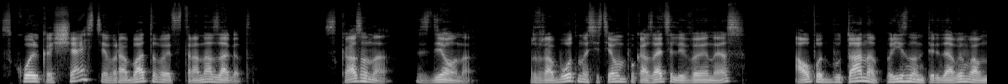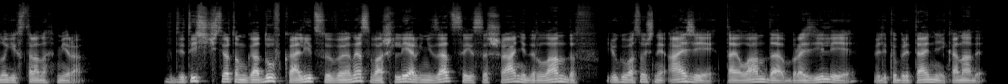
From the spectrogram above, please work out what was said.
Сколько счастья вырабатывает страна за год? Сказано, сделано. Разработана система показателей ВНС, а опыт Бутана признан передовым во многих странах мира. В 2004 году в коалицию ВНС вошли организации США, Нидерландов, Юго-Восточной Азии, Таиланда, Бразилии, Великобритании и Канады.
